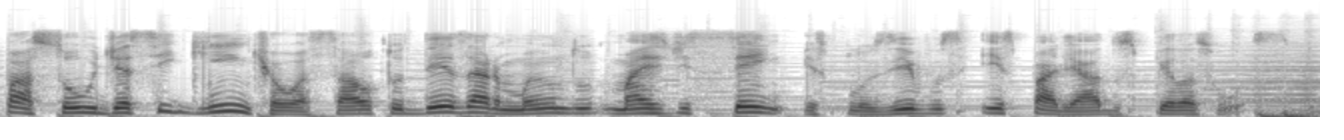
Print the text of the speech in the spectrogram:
passou o dia seguinte ao assalto desarmando mais de 100 explosivos espalhados pelas ruas.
